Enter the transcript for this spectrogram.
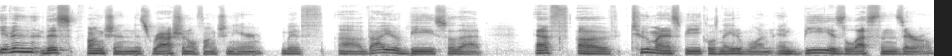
given this function, this rational function here, with uh, value of b so that f of 2 minus b equals negative 1, and b is less than 0.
